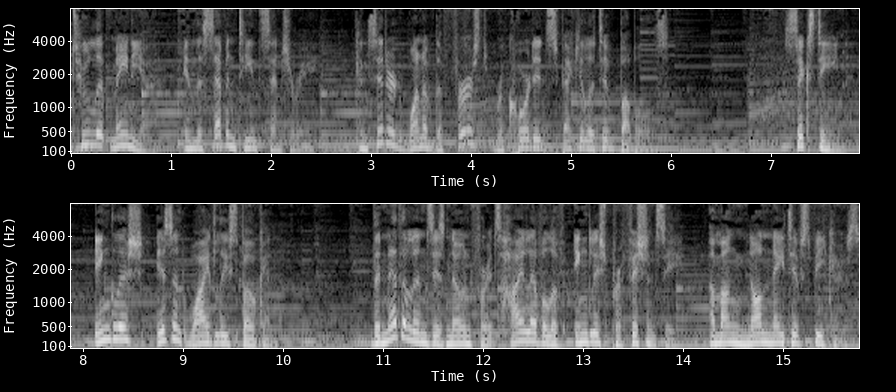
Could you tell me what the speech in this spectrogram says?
tulip mania in the 17th century, considered one of the first recorded speculative bubbles. 16. English isn't widely spoken. The Netherlands is known for its high level of English proficiency among non native speakers.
